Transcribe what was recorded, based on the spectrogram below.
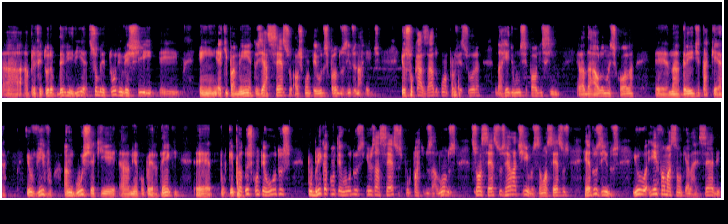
a, prefeitura deveria, sobretudo, investir em em equipamentos e acesso aos conteúdos produzidos na rede. Eu sou casado com uma professora da rede municipal de ensino. Ela dá aula numa escola é, na DRE de Itaquera. Eu vivo a angústia que a minha companheira tem, que, é, porque produz conteúdos publica conteúdos e os acessos por parte dos alunos são acessos relativos, são acessos reduzidos. E, o, e, a informação que ela recebe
